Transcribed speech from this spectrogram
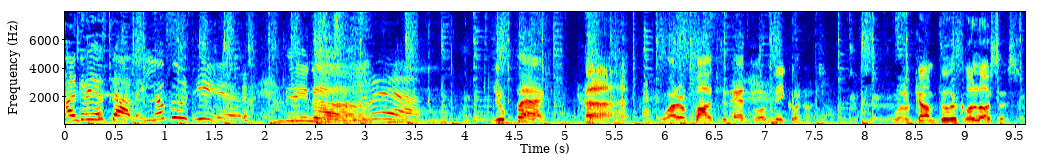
Andrea's darling, look who's here! Nina! Andrea! Hmm. You're back. We're about to head for Mykonos. Welcome to the Colossus.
